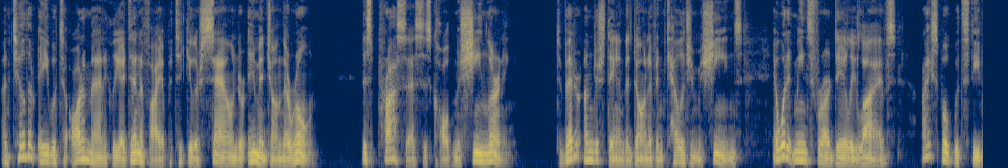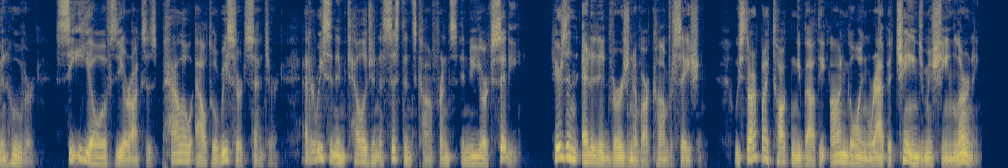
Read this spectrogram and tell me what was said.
until they're able to automatically identify a particular sound or image on their own. This process is called machine learning. To better understand the dawn of intelligent machines and what it means for our daily lives, I spoke with Stephen Hoover, CEO of Xerox's Palo Alto Research Center, at a recent Intelligent Assistants Conference in New York City. Here's an edited version of our conversation. We start by talking about the ongoing rapid change in machine learning.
